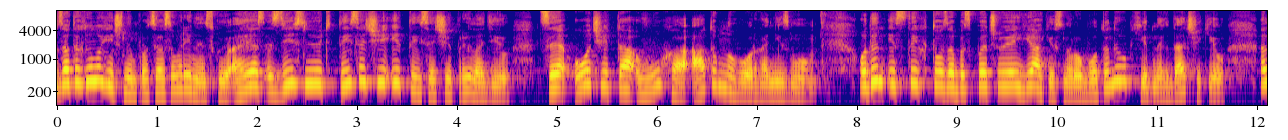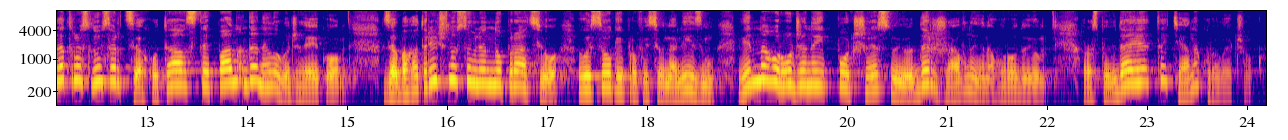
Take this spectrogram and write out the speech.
за технологічним процесом Рівненської АЕС здійснюють тисячі і тисячі приладів. Це очі та вуха атомного організму. Один із тих, хто забезпечує якісну роботу необхідних датчиків, електрослюсар цеху ТАВ Степан Данилович Гейко. За багаторічну сумлінну працю, високий професіоналізм він нагороджений почесною державною нагородою, розповідає Тетяна Куровичук.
